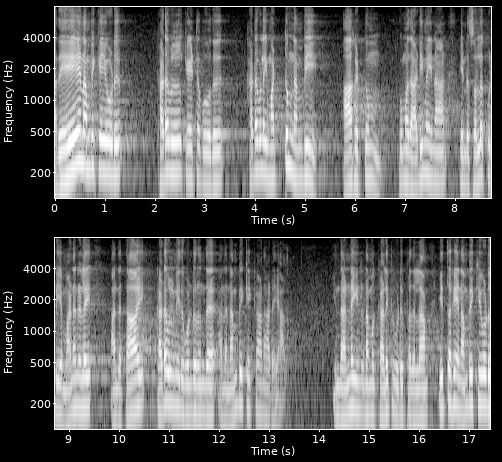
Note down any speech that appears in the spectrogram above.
அதே நம்பிக்கையோடு கடவுள் கேட்டபோது கடவுளை மட்டும் நம்பி ஆகட்டும் உமது அடிமை நான் என்று சொல்லக்கூடிய மனநிலை அந்த தாய் கடவுள் மீது கொண்டிருந்த அந்த நம்பிக்கைக்கான அடையாளம். இந்த அன்னை இன்று நமக்கு அழைப்பு விடுப்பதெல்லாம் இத்தகைய நம்பிக்கையோடு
